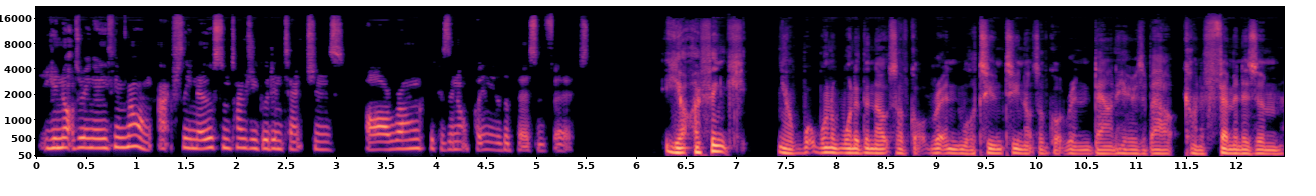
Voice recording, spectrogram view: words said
you're not doing anything wrong. Actually, no. Sometimes your good intentions are wrong because they're not putting the other person first. Yeah, I think you know one of one of the notes I've got written, well, two two notes I've got written down here is about kind of feminism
